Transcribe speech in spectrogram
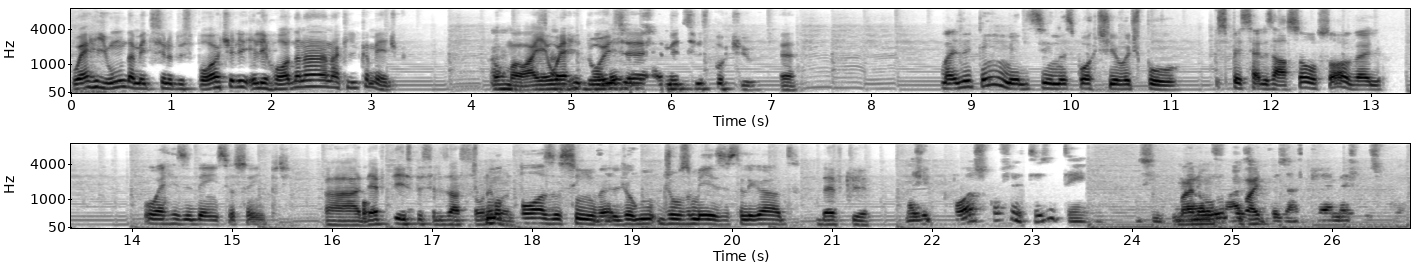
o R1 da medicina do esporte, ele, ele roda na, na clínica médica. Normal. Aí o sabe? R2 Bom, é, é medicina esportiva. É. Mas ele tem medicina esportiva, tipo, especialização só, velho? Ou é residência sempre? Ah, deve ter especialização, Tipo, né, uma mano? pós, assim, velho, de, algum, de uns meses, tá ligado? Deve ter. Mas de pós, com certeza tem. Assim, que Mas não- faz, não vai- Depois acho que já é médico do esporte.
